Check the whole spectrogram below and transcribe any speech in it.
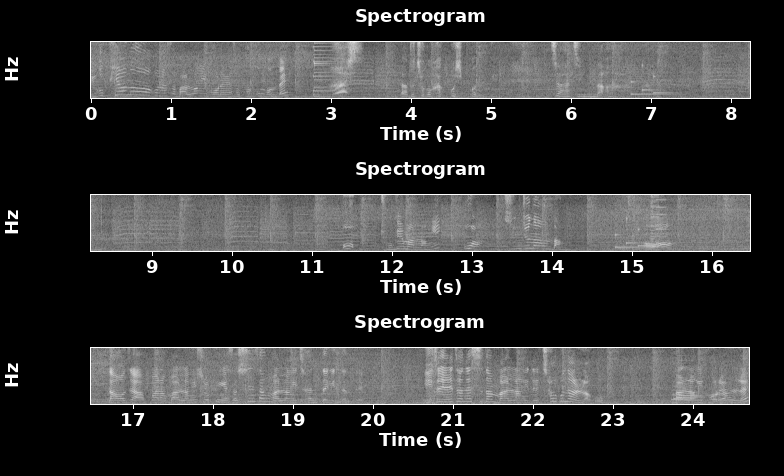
이거 피아노 학원에서 말랑이 거래해서 바꾼 건데? 아씨, 나도 저거 갖고 싶었는데. 짜증나. 어? 조개 말랑이? 우와, 진주 나온다. 어. 나 어제 아빠랑 말랑이 쇼핑해서 신상 말랑이 잔뜩 있는데. 이제 예전에 쓰던 말랑이들 처분하려고. 말랑이 거래할래?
